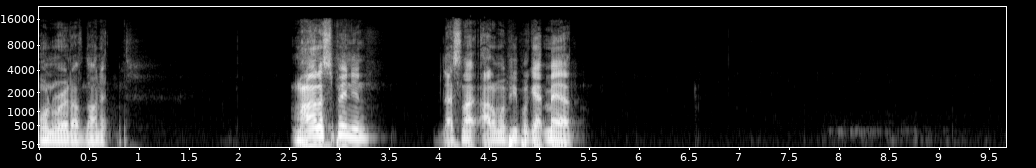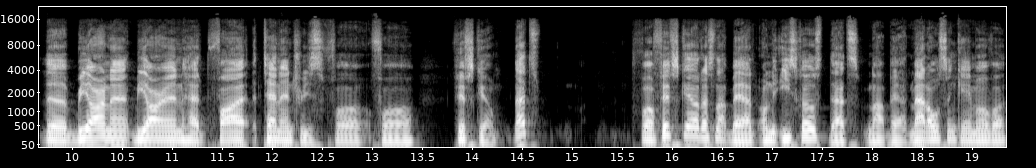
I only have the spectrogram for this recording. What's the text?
On road, I've done it. My honest opinion. That's not. I don't want people to get mad. The BRN BRN had five, 10 entries for for fifth scale. That's for fifth scale. That's not bad. On the East Coast, that's not bad. Matt Olson came over.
